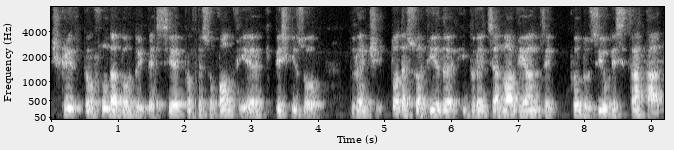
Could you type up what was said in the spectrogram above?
escrito pelo fundador do IPC, professor Valdo Vieira, que pesquisou durante toda a sua vida e durante 19 anos ele produziu esse tratado.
